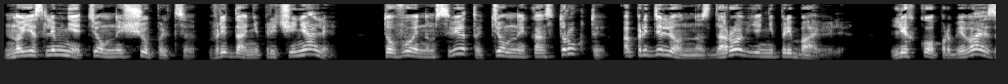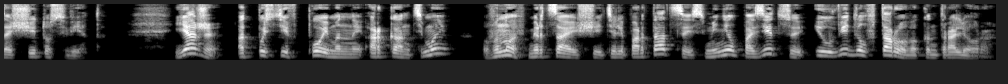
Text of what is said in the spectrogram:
Но если мне темные щупальца вреда не причиняли, то воинам света темные конструкты определенно здоровья не прибавили, легко пробивая защиту света. Я же, отпустив пойманный аркан тьмы, вновь мерцающей телепортацией сменил позицию и увидел второго контролера,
